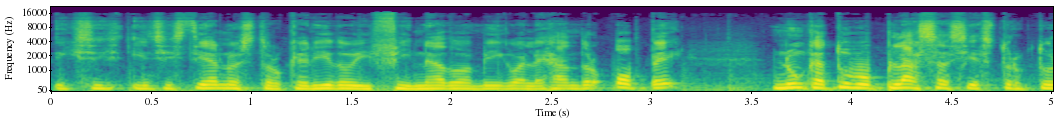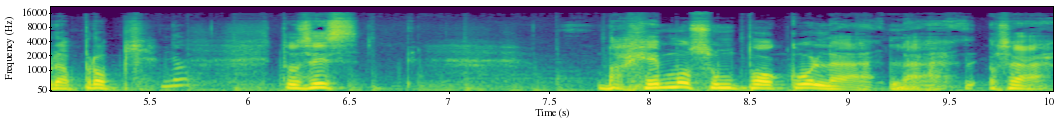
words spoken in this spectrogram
insi- insistía nuestro querido y finado amigo Alejandro Ope, nunca tuvo plazas y estructura propia. No. Entonces, bajemos un poco la, la o sea,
